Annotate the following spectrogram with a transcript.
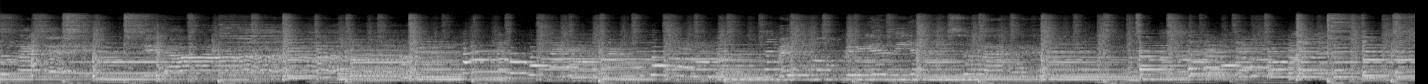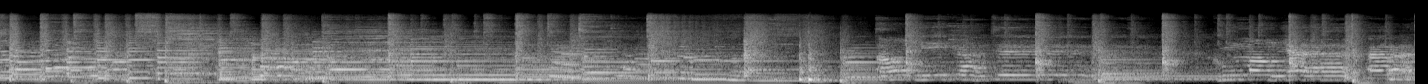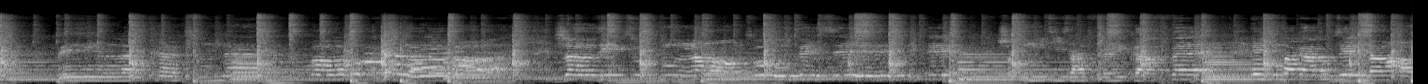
the tonight J'en dis à fait café Et nous pas qu'à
